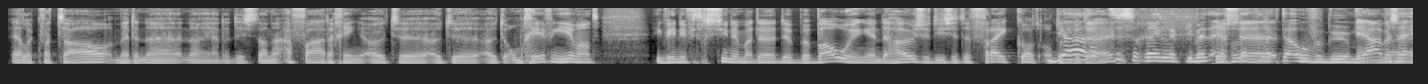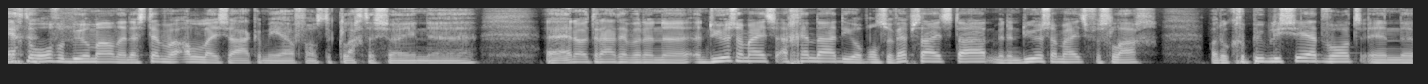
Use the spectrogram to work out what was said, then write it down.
Elk kwartaal met een, nou ja, dat is dan een afvaardiging uit de, uit de, uit de omgeving hier. Want ik weet niet of je het gezien hebt, maar de, de bebouwing en de huizen die zitten vrij kort op ja, het bedrijf. Ja, dat is redelijk. Je bent echt dus, letterlijk de overbuurman. Ja, we zijn echt de overbuurman en daar stemmen we allerlei zaken mee af als de klachten zijn. En uiteraard hebben we een, een duurzaamheidsagenda die op onze website staat met een duurzaamheidsverslag, wat ook gepubliceerd wordt en uh,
